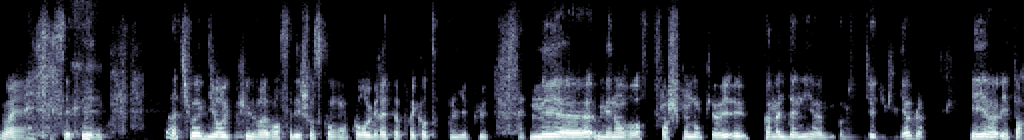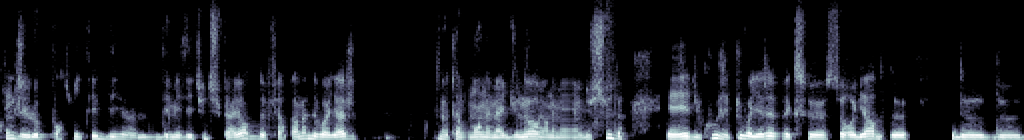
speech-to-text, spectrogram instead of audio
ouais, c'était. Ah, tu vois, avec du recul, vraiment, c'est des choses qu'on regrette après quand on n'y est plus. Mais, mais non, franchement, donc pas mal d'années au milieu du vignoble. Et, et par contre, j'ai eu l'opportunité dès, dès, mes études supérieures de faire pas mal de voyages notamment en Amérique du Nord et en Amérique du Sud. Et du coup, j'ai pu voyager avec ce, regard de, de, de,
